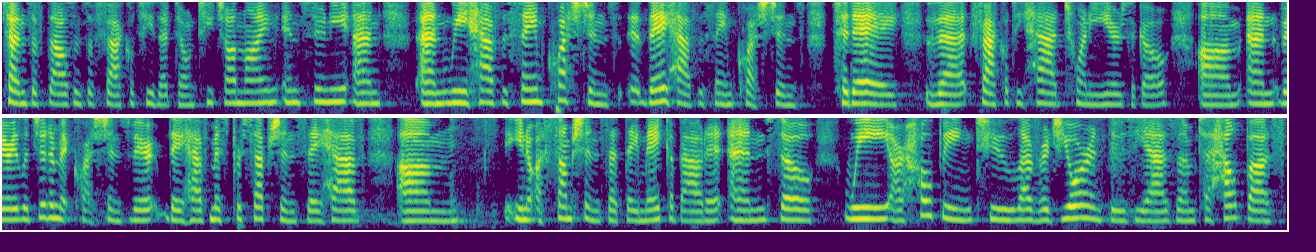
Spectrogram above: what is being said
tens of thousands of faculty that don't teach online in SUNY, and and we have the same questions. They have the same questions today that faculty had 20 years ago, um, and very legitimate questions. Very, they have misperceptions. They have um, you know, assumptions that they make about it. And so we are hoping to leverage your enthusiasm to help us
